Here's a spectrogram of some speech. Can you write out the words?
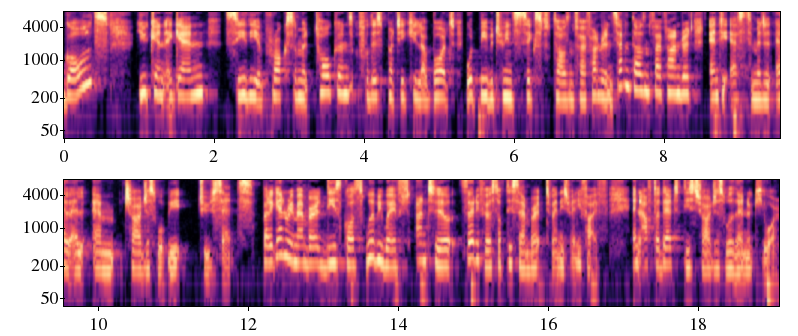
goals. You can again see the approximate tokens for this particular bot would be between between 6,500 and 7,500 and the estimated LLM charges will be 2 cents. But again, remember these costs will be waived until 31st of December 2025. And after that, these charges will then occur.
